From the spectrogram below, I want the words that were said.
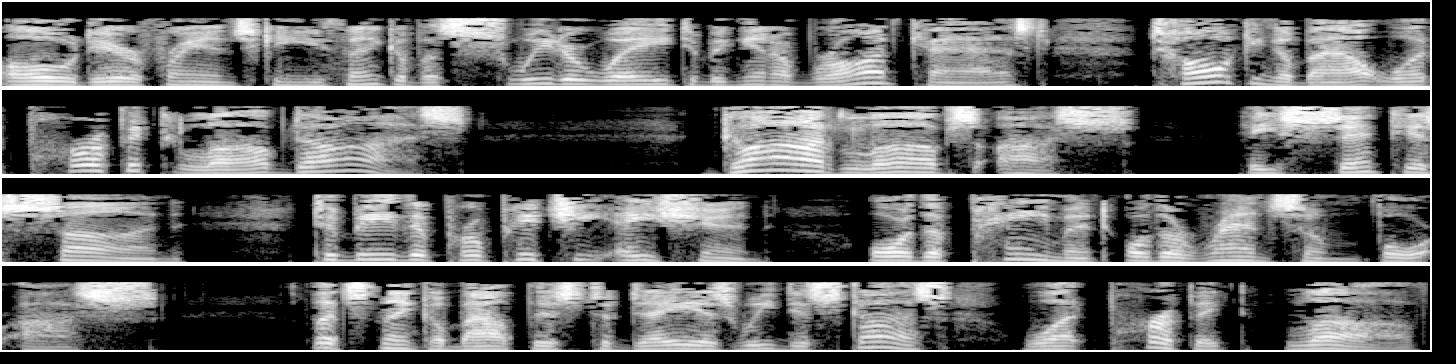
Oh, dear friends, can you think of a sweeter way to begin a broadcast talking about what perfect love does? God loves us. He sent His Son to be the propitiation or the payment or the ransom for us. Let's think about this today as we discuss what perfect love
